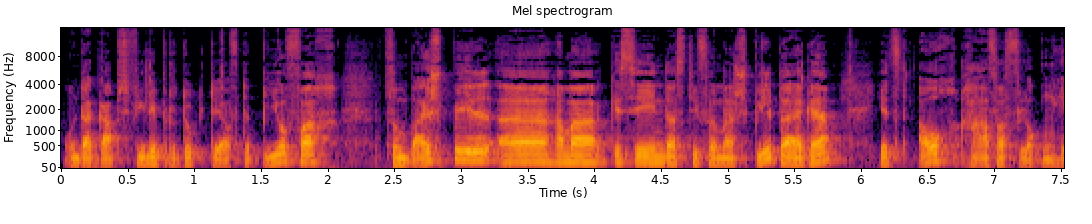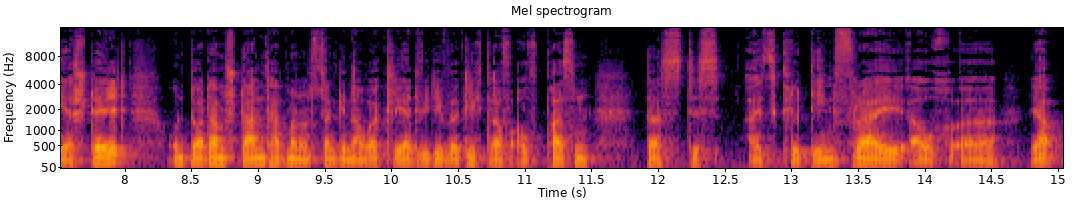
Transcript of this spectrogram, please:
Und da gab es viele Produkte auf der Biofach. Zum Beispiel äh, haben wir gesehen, dass die Firma Spielberger jetzt auch Haferflocken herstellt. Und dort am Stand hat man uns dann genau erklärt, wie die wirklich darauf aufpassen, dass das als glutenfrei auch äh, ja,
